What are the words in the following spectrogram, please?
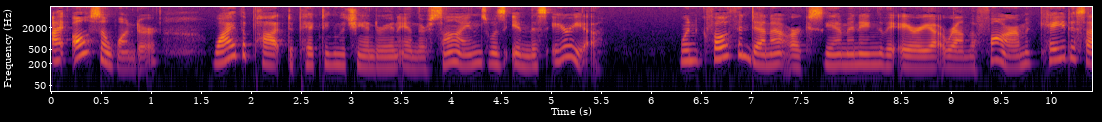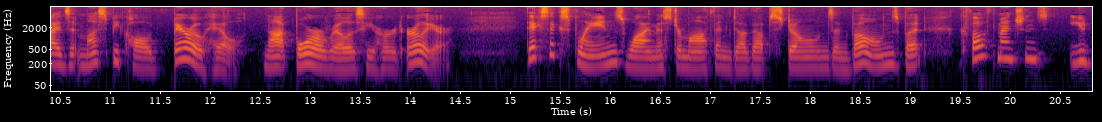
I also wonder why the pot depicting the Chandrian and their signs was in this area. When Kvothe and Denna are examining the area around the farm, Kay decides it must be called Barrow Hill, not Bororill as he heard earlier. This explains why Mr. Mauthen dug up stones and bones, but Kvothe mentions you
